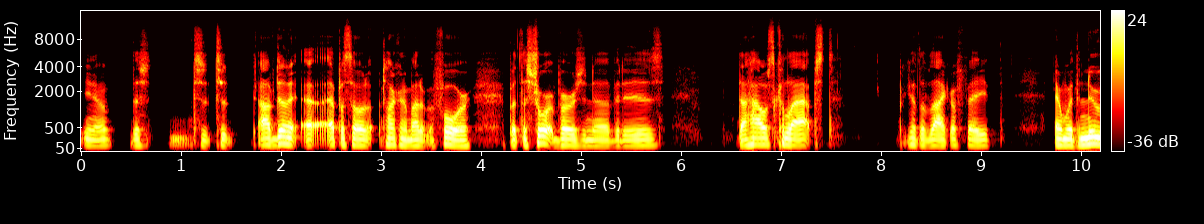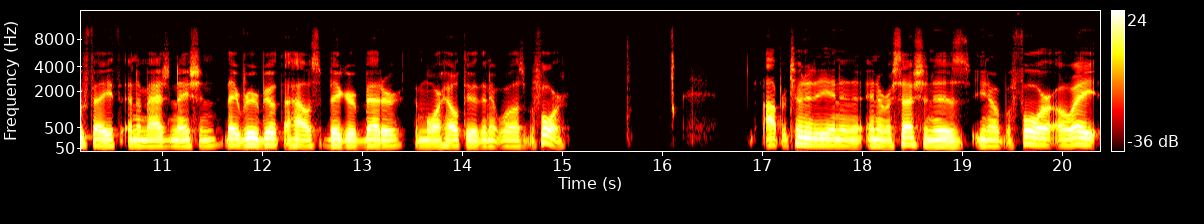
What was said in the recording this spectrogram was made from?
you know, this to, to I've done an episode talking about it before, but the short version of it is the house collapsed because of lack of faith and with new faith and imagination, they rebuilt the house bigger, better, and more healthier than it was before. Opportunity in a, in a recession is, you know, before 08,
